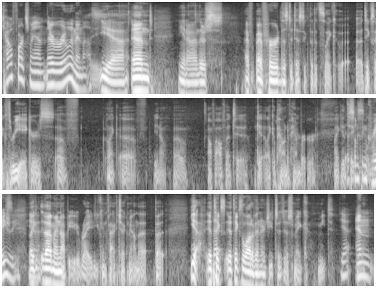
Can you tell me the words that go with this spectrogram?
Cow farts, man, they're ruining us. Yeah, and you know, and there's, I've I've heard the statistic that it's like uh, it takes like three acres of, like uh, you know, uh, alfalfa to get like a pound of hamburger. Like it It's takes something so crazy. Like yeah. that might not be right. You can fact check me on that, but yeah, it That- takes it takes a lot of energy to just make meat. yeah, and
